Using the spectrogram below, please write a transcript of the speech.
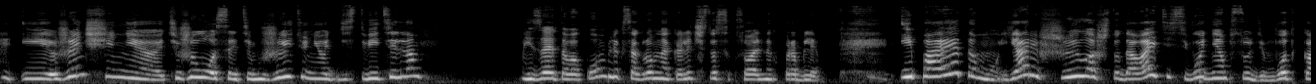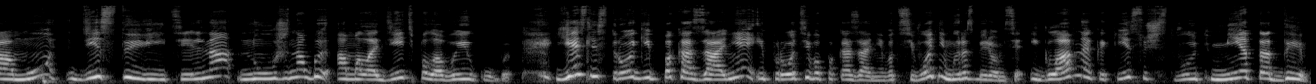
и женщине тяжело с этим жить, у нее действительно из-за этого комплекса огромное количество сексуальных проблем. И поэтому я решила, что давайте сегодня обсудим, вот кому действительно нужно бы омолодить половые губы. Есть ли строгие показания и противопоказания? Вот сегодня мы разберемся. И главное, какие существуют методы.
